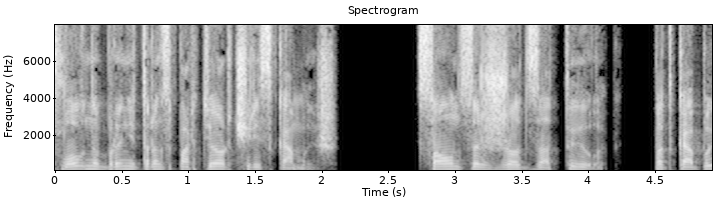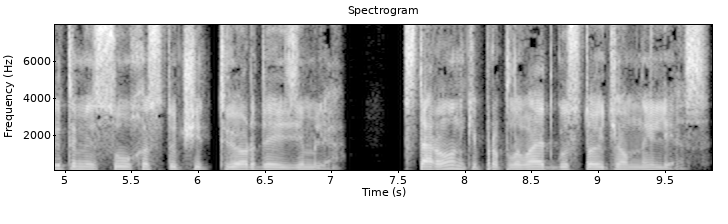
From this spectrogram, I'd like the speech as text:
словно бронетранспортер через камыш. Солнце жжет затылок, под копытами сухо стучит твердая земля. В сторонке проплывает густой темный лес.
